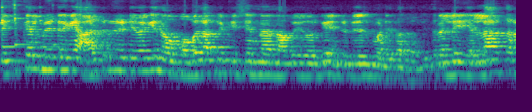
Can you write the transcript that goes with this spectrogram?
ಫಿಸಿಕಲ್ ಮೀಟರ್ಗೆ ಆಲ್ಟರ್ನೇಟಿವ್ ಆಗಿ ನಾವು ಮೊಬೈಲ್ ಅಪ್ಲಿಕೇಶನ್ ನಾವು ಇವ್ರಿಗೆ ಇಂಟ್ರೊಡ್ಯೂಸ್ ಮಾಡಿರೋದು. ಇದರಲ್ಲಿ ಎಲ್ಲಾ ತರ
